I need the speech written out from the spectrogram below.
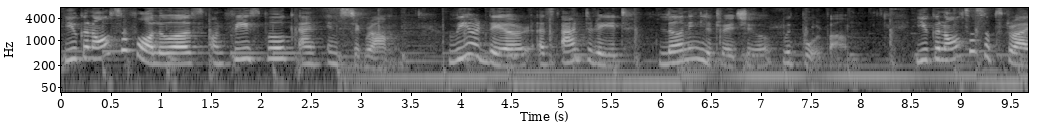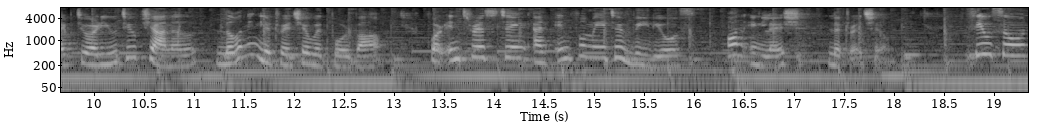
You can also follow us on Facebook and Instagram. We are there as at the rate Learning Literature with Purva. You can also subscribe to our YouTube channel Learning Literature with Purva for interesting and informative videos on English literature. See you soon!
